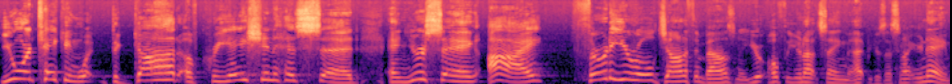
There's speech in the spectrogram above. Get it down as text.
You are taking what the God of creation has said, and you're saying, I, 30 year old Jonathan Bounds, now you're, hopefully you're not saying that because that's not your name,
